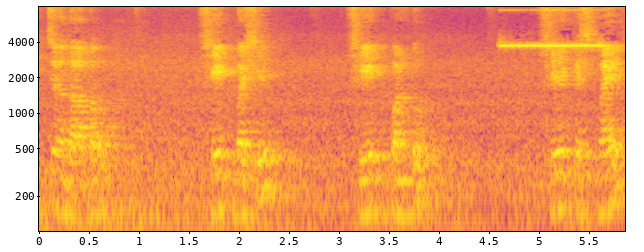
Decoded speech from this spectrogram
ఇచ్చిన దాతలు షేక్ బషీర్ షేక్ పండు షేక్ ఇస్మాయిల్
